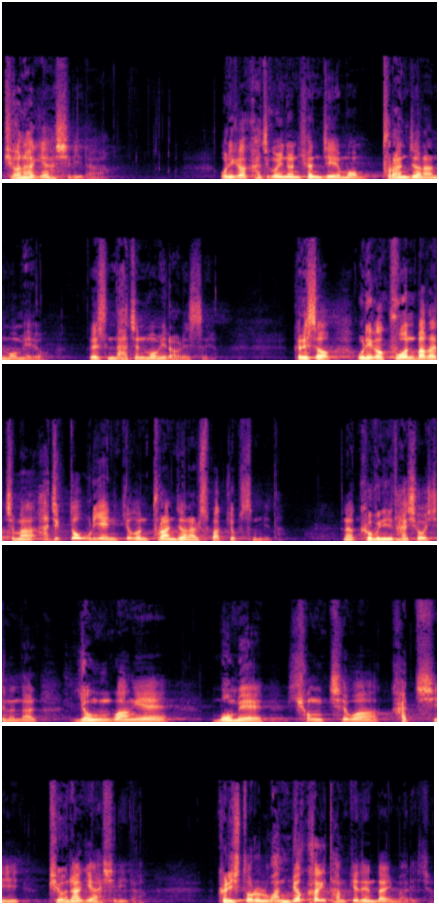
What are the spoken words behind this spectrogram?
변하게 하시리라. 우리가 가지고 있는 현재의 몸, 불완전한 몸이에요. 그래서 낮은 몸이라고 그랬어요. 그래서 우리가 구원받았지만 아직도 우리의 인격은 불완전할 수밖에 없습니다. 그러나 그분이 다시 오시는 날 영광의 몸의 형체와 같이 변하게 하시리라. 그리스도를 완벽하게 담게 된다 이 말이죠.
